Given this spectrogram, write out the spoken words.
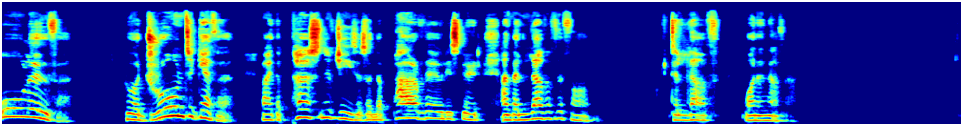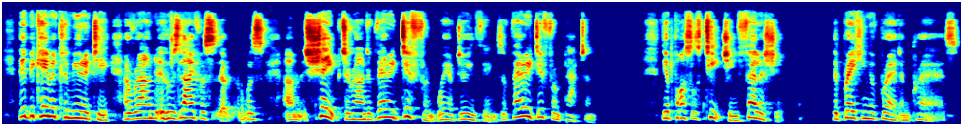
all over who are drawn together by the person of Jesus and the power of the Holy Spirit and the love of the Father to love one another. They became a community around whose life was, uh, was um, shaped around a very different way of doing things, a very different pattern. The apostles' teaching, fellowship, the breaking of bread and prayers.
